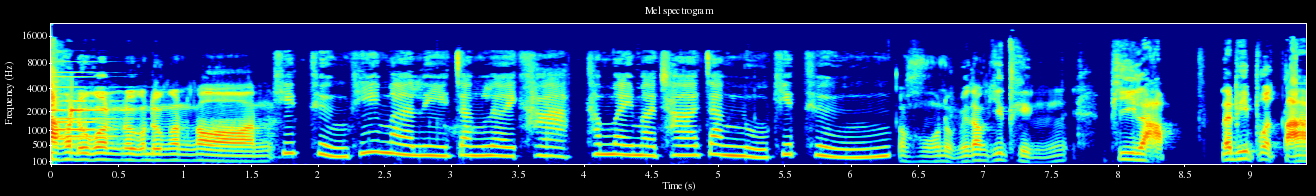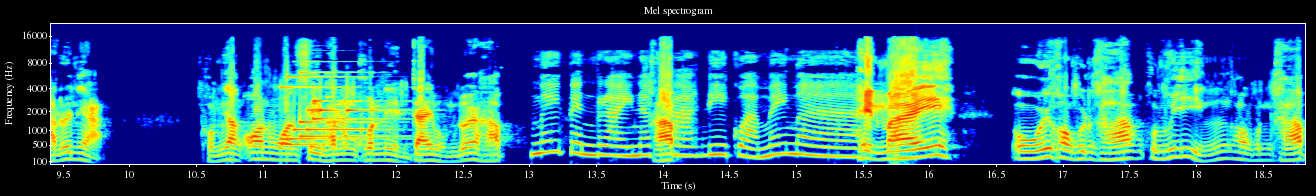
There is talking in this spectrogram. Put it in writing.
ออะคนดูคนดูคนดูก่อนก่อนคิดถึงที่มาลีจังเลยค่ะทำไมมาช้าจังหนูคิดถึง โอ้โหหนูไม่ต้องคิดถึง พี่หลับและพี่ปวดตาด้วยเนี่ย ผมอยากอ้อนวอนสี่พันคนเห็นใจผมด้วยครับ ไม่เป็นไรนะครัคะ บ ดีกว่าไม่มา เห็นไหมโอ้ยขอบคุณครับ คุณผู้หญิงขอบคุณครับ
